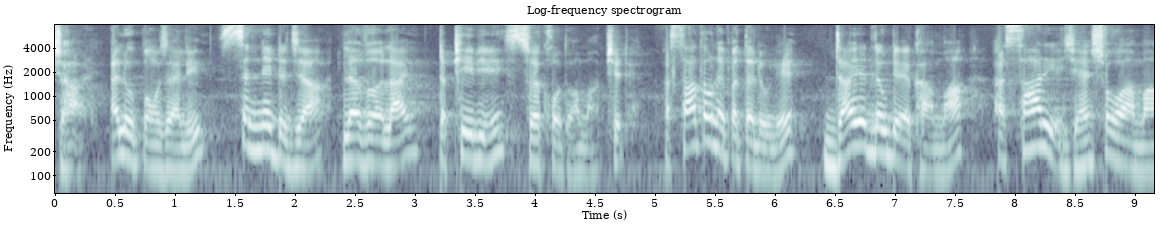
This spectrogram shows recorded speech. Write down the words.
ရတယ်အဲ့လိုပုံစံလေးစနစ်တကျ level အလိုက်တဖြည်းဖြည်းဆွဲခေါ်သွားမှာဖြစ်တယ် အစားတောက်နဲ့ပတ်သက်လို့လေ diet လုပ်တဲ့အခါမှာအစားတွေအရန်လျှော့ရမှာ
